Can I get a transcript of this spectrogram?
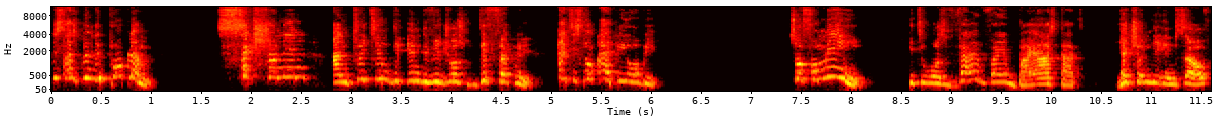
this has been the problem. Sectioning and treating the individuals differently. That is not IPOB. So for me, it was very, very biased that HND himself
